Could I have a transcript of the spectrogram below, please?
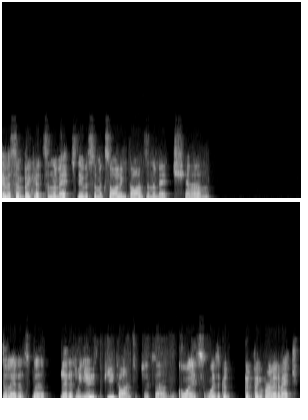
it was some big hits in the match. There was some exciting times in the match. Um, the ladders were ladders were used a few times, which is um, always always a good good thing for a ladder match.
